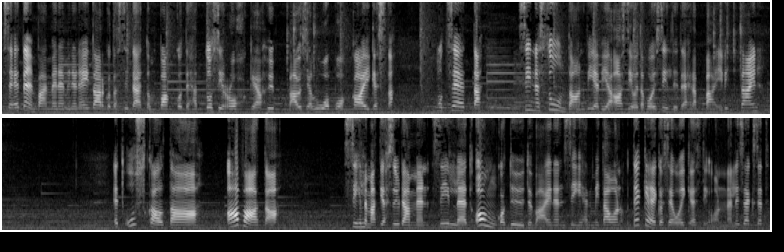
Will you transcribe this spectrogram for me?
se eteenpäin meneminen ei tarkoita sitä, että on pakko tehdä tosi rohkea hyppäys ja luopua kaikesta, mutta se, että sinne suuntaan vieviä asioita voi silti tehdä päivittäin. Et uskaltaa avata silmät ja sydämen sille, että onko tyytyväinen siihen, mitä on, tekeekö se oikeasti onnelliseksi. Et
